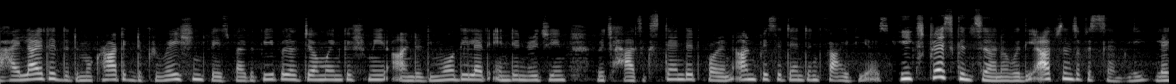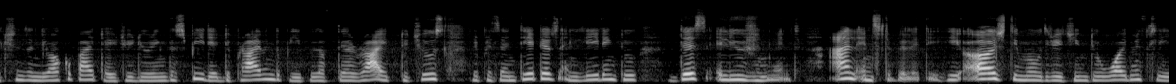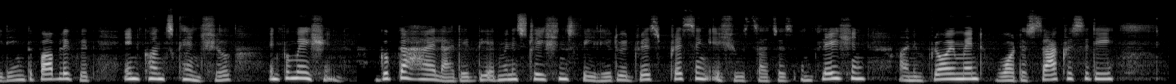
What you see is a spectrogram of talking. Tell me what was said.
democratic deprivation faced by the people under the Modi led Indian regime which extended for unprecedented five he expressed concerns pertaining to disillusionment and instability. He urged the Modi regime to avoid misleading the public with inconsequential information. Gupta highlighted the administration's failure to address pressing issues such as inflation, unemployment, water scarcity,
